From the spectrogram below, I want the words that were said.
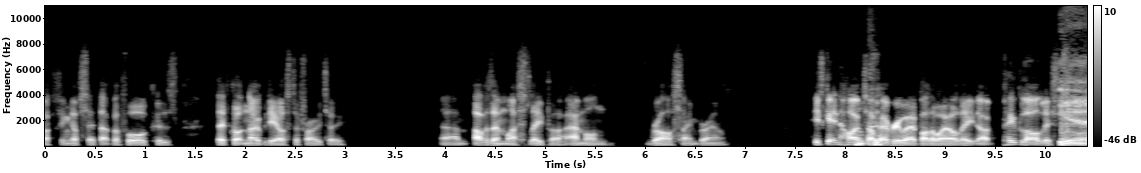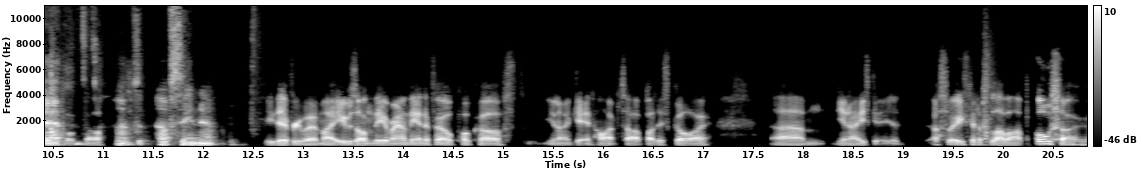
I think I've said that before because they've got nobody else to throw to, um, other than my sleeper Amon Ra St Brown. He's getting hyped up everywhere, by the way, Ollie. Uh, people are listening Yeah. to this podcast I've, I've seen it. he's everywhere, mate. He was on the Around the NFL podcast, you know, getting hyped up by this guy. Um, you know, he's I swear he's going to blow up. Also,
